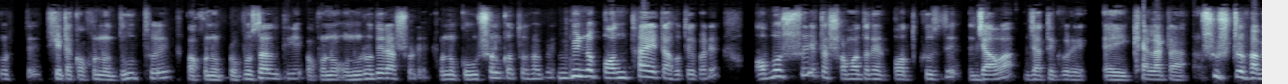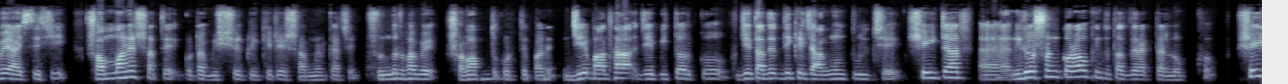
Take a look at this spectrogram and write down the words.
করতে, সেটা কখনো দূত হয়ে, কখনো প্রপোজাল দিয়ে, কখনো অনুরোধের আসরে, কোনো কৌশলগত ভাবে। বিভিন্ন পন্থা এটা হতে পারে। অবশ্যই একটা সমাধানের পথ খুঁজতে যাওয়া, যাতে করে এই খেলাটা সুষ্ঠুভাবে আইসিসি সম্মানের সাথে গোটা বিশ্বের ক্রিকেটের সামনের কাছে সুন্দরভাবে সমাপ্ত করতে পারে। যে বাধা, যে বিতর্ক, যে তাদের দিকে যে আঙুল তুলছে, সেইটার নিরসন করাও কিন্তু তাদের একটা লক্ষ্য। সেই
